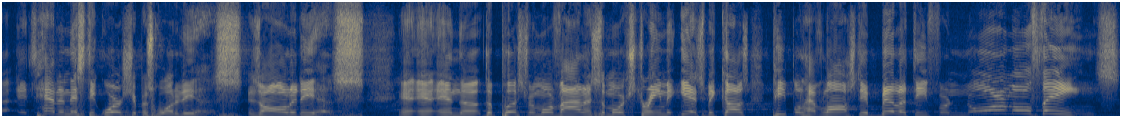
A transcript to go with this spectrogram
Uh, it's hedonistic worship, is what it is, is all it is. And, and, and, the, the push for more violence, the more extreme it gets because people have lost the ability for normal things.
